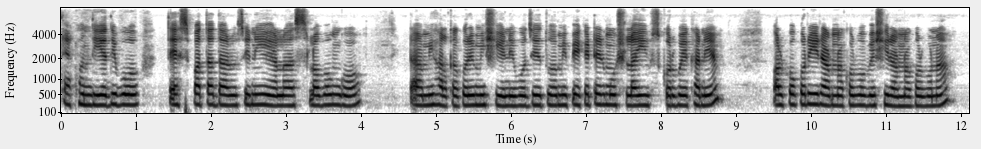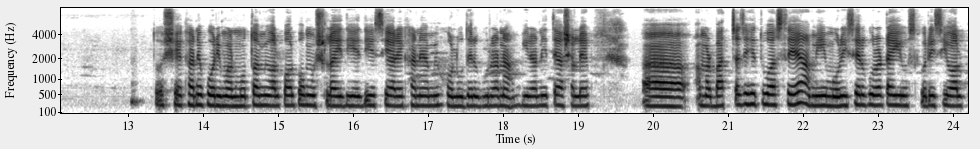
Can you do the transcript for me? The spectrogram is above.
এখন দিয়ে দিব তেজপাতা, দারুচিনি, এলাচ, লবঙ্গ। এটা আমি হালকা করে মিশিয়ে নেব, যেহেতু আমি প্যাকেটের মশলা ইউজ করব এখানে। অল্প করেই রান্না করব, বেশি রান্না করব না। তো সেখানে পরিমাণ মতো আমি অল্প অল্প মশলাই দিয়ে দিয়েছি। আর এখানে আমি হলুদের গুঁড়া, না, বিরিয়ানিতে আসলে আমার বাচ্চা যেহেতু আছে, আমি মরিচের গুঁড়াটা ইউজ করেছি অল্প।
